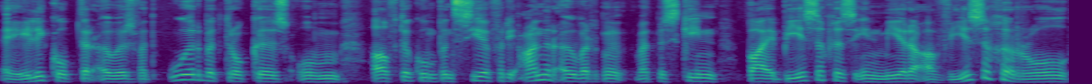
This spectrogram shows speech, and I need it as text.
'n helikopterouers wat oorbetrokke is om half te kompenseer vir die ander ouer wat wat miskien baie besig is en meer 'n afwesige rol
